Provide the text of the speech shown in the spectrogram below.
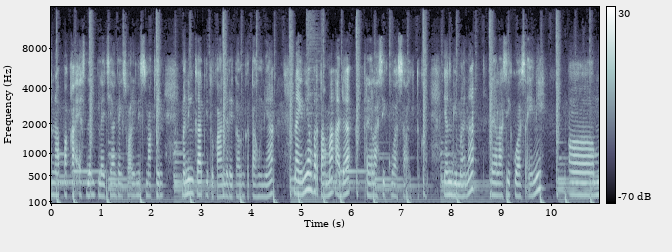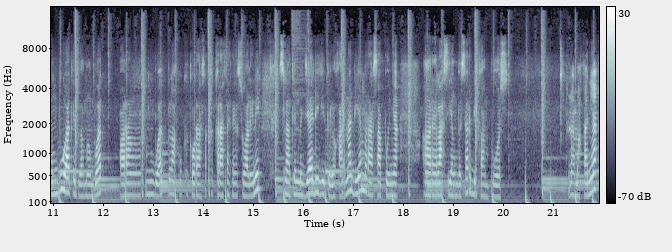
Kenapa KS dan pelecehan seksual ini semakin meningkat gitu kan dari tahun ke tahunnya? Nah ini yang pertama ada relasi kuasa gitu kan, yang di mana relasi kuasa ini uh, membuat gitu membuat orang membuat pelaku kekerasan kekerasan seksual ini semakin menjadi gitu loh karena dia merasa punya uh, relasi yang besar di kampus. Nah, makanya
